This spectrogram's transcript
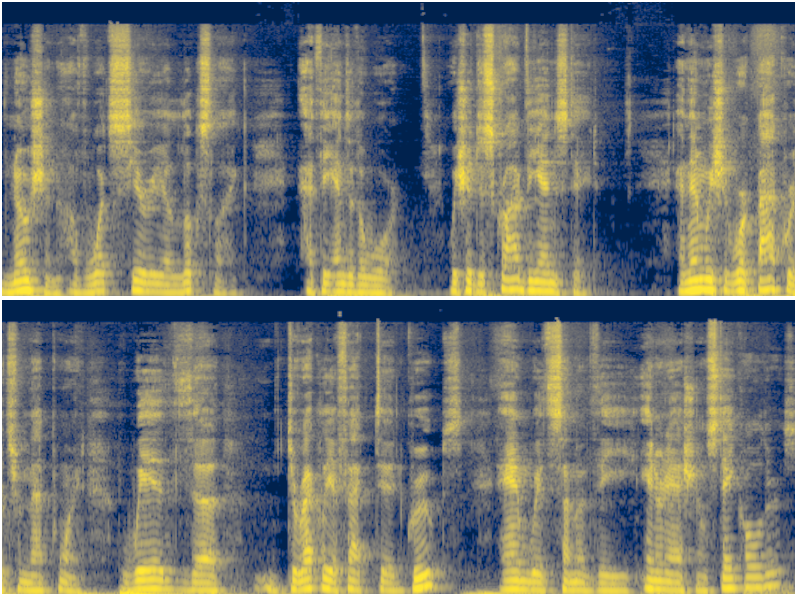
notion of what Syria looks like at the end of the war. We should describe the end state. And then we should work backwards from that point with the directly affected groups and with some of the international stakeholders.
